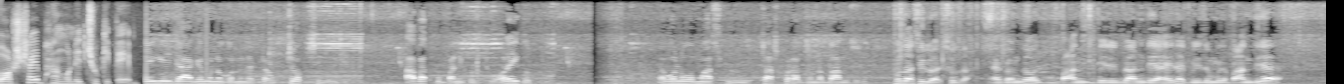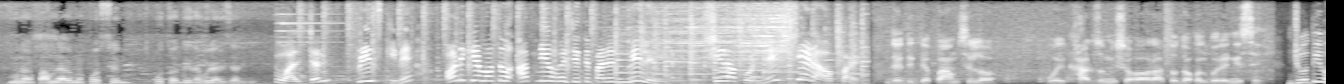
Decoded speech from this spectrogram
বর্ষায় ভাঙনের ঝুঁকিতে। এই এই আগে মনে করেন একটা চক ছিল আবাদ তো পানি করতো ওরাই করতো। এখন ও মাছ চাষ করার জন্য বাঁধছিল সোজা ছিল আর সোজা। এখন তো বান ব্রিজ বান দেওয়া হয়েছে ব্রিজের মধ্যে বান দিয়ে মনে হয় পামলা পশ্চিম উত্তর দিকে ঘুরে দিচ্ছে আর কি। ওয়ালটন ফ্রিজ কিনে অনেকের মতো আপনিও হয়ে যেতে পারেন মেলেনিয়া সেরা পণ্যের সেরা অফার। যে দিক দিয়ে পাম্প ছিল ওই খার জমি সহ ওরা তো দখল করে নিছে। যদিও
